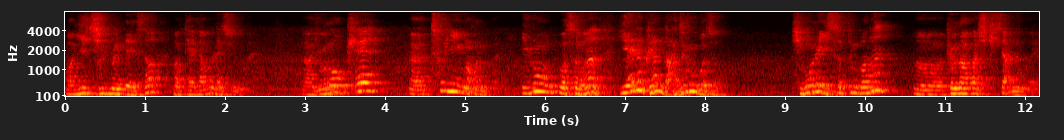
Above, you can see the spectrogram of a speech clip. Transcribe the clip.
어, 이 질문에 대해서 어, 대답을 해주는 거예요. 아, 이렇게 어, 튜닝을 하는 거예요. 이런 것은 얘는 그냥 놔두는 거죠. 기본에 있었던 거는 어, 변화가 시키지 않는 거예요.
